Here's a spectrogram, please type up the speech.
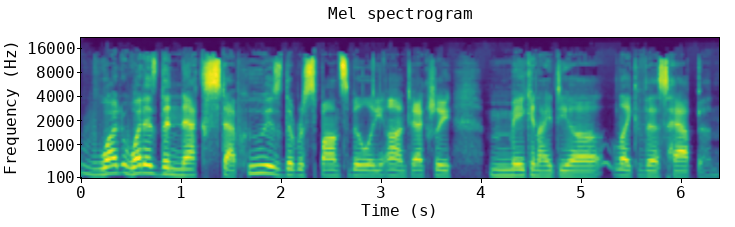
what what is the next step? Who is the responsibility on to actually make an idea like this happen?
